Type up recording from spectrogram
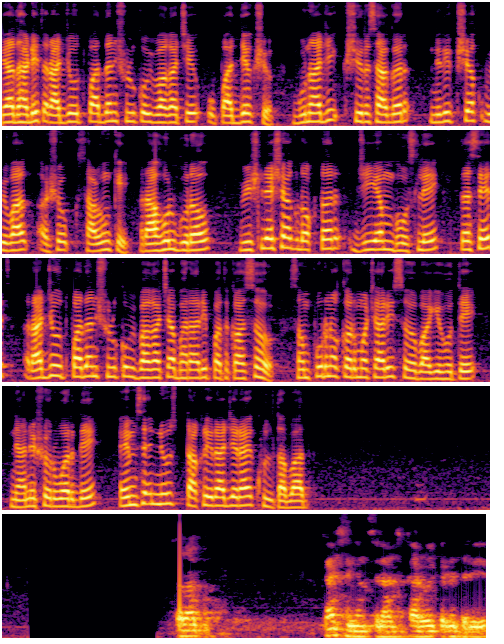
या धाडीत राज्य उत्पादन शुल्क विभागाचे उपाध्यक्ष गुणाजी क्षीरसागर निरीक्षक विभाग अशोक साळुंके राहुल गुरव विश्लेषक डॉक्टर जी एम भोसले तसेच राज्य उत्पादन शुल्क विभागाच्या भरारी पथकासह संपूर्ण कर्मचारी सहभागी होते. Dnyaneshwar Varde MCN news Takli Rajerai Khuldabad. तर काय सांगाल सर? आज कारवाई करण्यात आली आहे.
